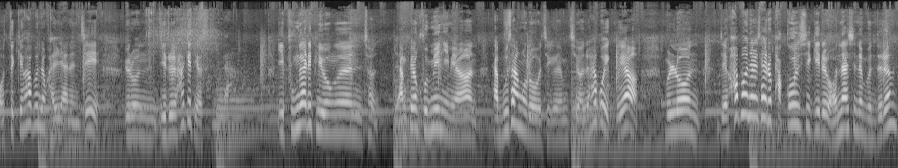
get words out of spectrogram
어떻게 화분을 관리하는지 이런 일을 하게 되었습니다. 이 분갈이 비용은 전 양평 구민이면 다 무상으로 지금 지원을 하고 있고요. 물론 이제 화분을 새로 바꾸시기를 원하시는 분들은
